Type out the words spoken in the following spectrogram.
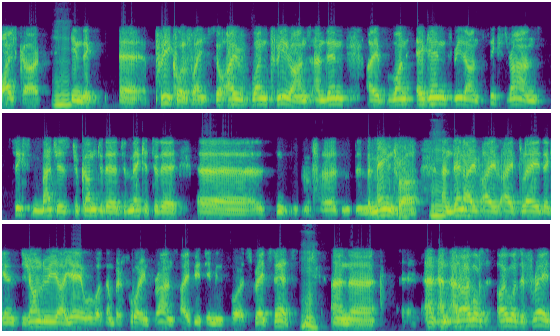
wild card Mhm. in the uh, pre-qualifying. So I won three rounds, and then I won again three rounds, six rounds, six matches to come to the to make it to the uh, uh, the main draw. Mhm. And then I, I I played against Jean-Louis Haillet, who was number four in France. I beat him in four straight sets Mhm. and, uh, and and and I was I was afraid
